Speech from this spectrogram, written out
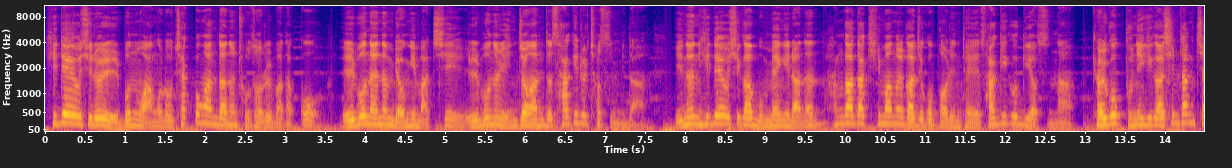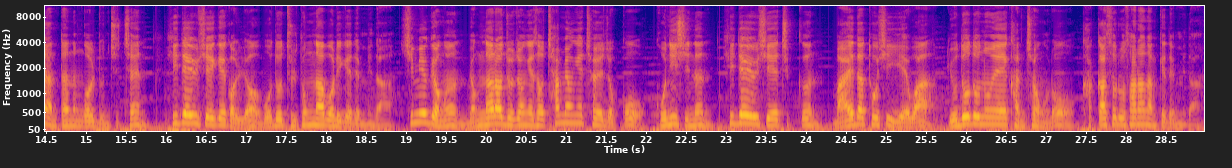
히데요시를 일본 왕으로 책봉한다는 조서를 받았고 일본에는 명이 마치 일본을 인정한 듯 사기를 쳤습니다. 이는 히데요시가 문맹이라는 한 가닥 희망을 가지고 벌인 대사기극이었으나 결국 분위기가 심상치 않다는 걸 눈치챈 히데요시에게 걸려 모두 들통나버리게 됩니다. 심유경은 명나라 조정에서 차명에 처해졌고 고니시는 히데요시의 측근 마에다 토시 이에와 요도도노의 간청으로 가까스로 살아남게 됩니다.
